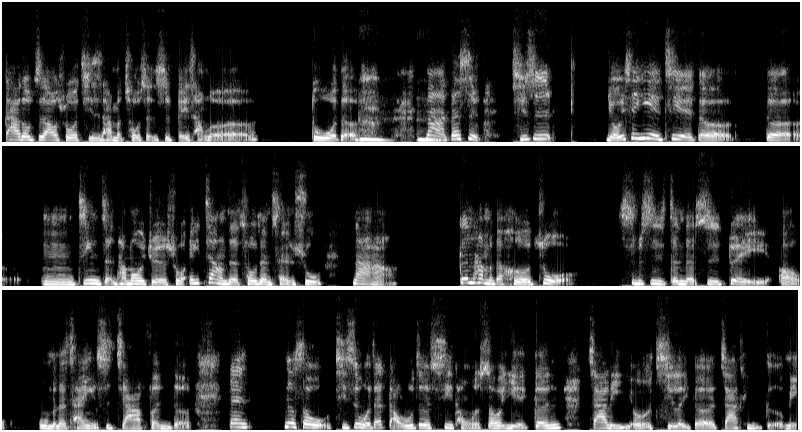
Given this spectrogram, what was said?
大家都知道说，其实他们抽成是非常的多的。嗯嗯、那但是其实有一些业界的的。嗯，经营者他们会觉得说，哎、欸，这样的抽成成数，那跟他们的合作是不是真的是对呃我们的餐饮是加分的？但那时候其实我在导入这个系统的时候，也跟家里有起了一个家庭革命。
